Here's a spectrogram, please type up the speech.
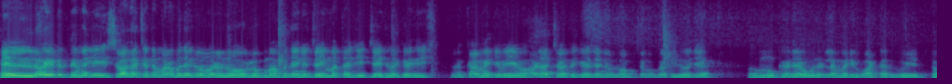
હેલો યુટ્યુબ ફેમિલી, સ્વાગત છે તમારા બધાનું અમારા નવા વ્લોગમાં. બધાને જય માતાજી, જય દ્વારકાધીશ. કામે કે ભાઈ સાડા છ થઈ ગયા છે અને વ્લોગ ચાલુ કરી દીધો છે. હું ઘરે આવું ને એટલે મારી વાટર જોઈએ તો.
